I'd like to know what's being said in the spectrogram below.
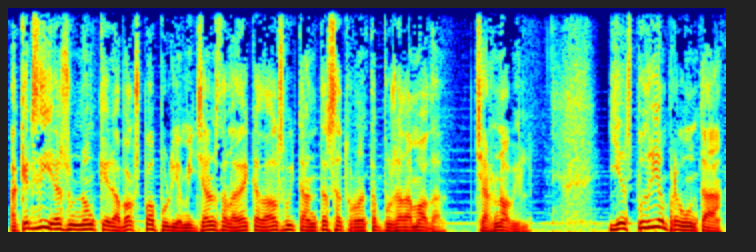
Aquests dies, un nom que era Vox Populi a mitjans de la dècada dels 80 s'ha tornat a posar de moda, Txernòbil. I ens podríem preguntar,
